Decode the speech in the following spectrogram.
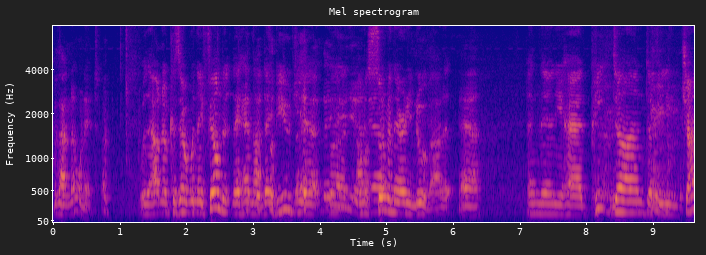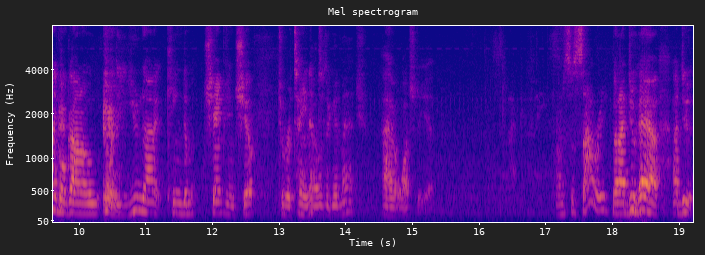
Without knowing it. Without no, because when they filmed it, they had not debuted yet. But yet, I'm yeah. assuming they already knew about it. yeah. And then you had Pete Dunne defeating Johnny Gargano for the United Kingdom Championship to retain it. That was a good match. I haven't watched it yet. I'm so sorry, but I do have. I do.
